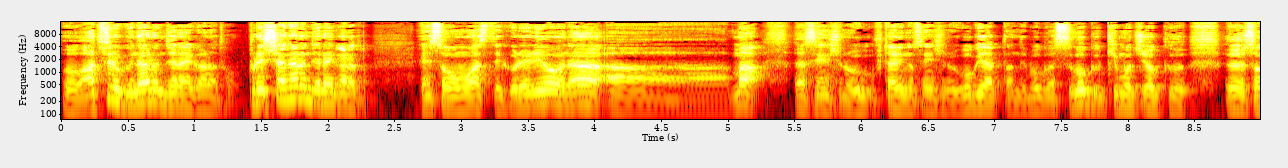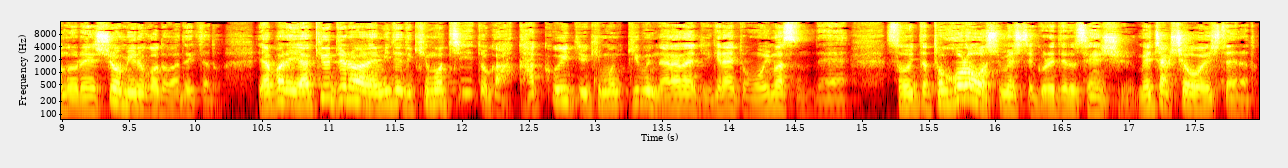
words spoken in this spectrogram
の圧力になるんじゃないかなと。プレッシャーになるんじゃないかなと。えそう思わせてくれるような、あまあ、選手の、二人の選手の動きだったんで、僕はすごく気持ちよく、その練習を見ることができたと。やっぱり野球っていうのはね、見てて気持ちいいとか、かっこいいという気気分にならないといけないと思いますんで、そういったところを示してくれてる選手、めちゃくちゃ応援したいなと、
